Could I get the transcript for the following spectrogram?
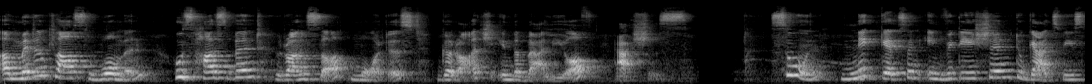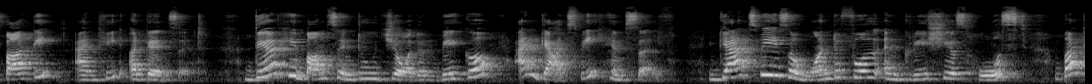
a middle-class woman whose husband runs a modest garage in the Valley of Ashes. Soon, Nick gets an invitation to Gatsby's party and he attends it. There he bumps into Jordan Baker and Gatsby himself. Gatsby is a wonderful and gracious host, but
